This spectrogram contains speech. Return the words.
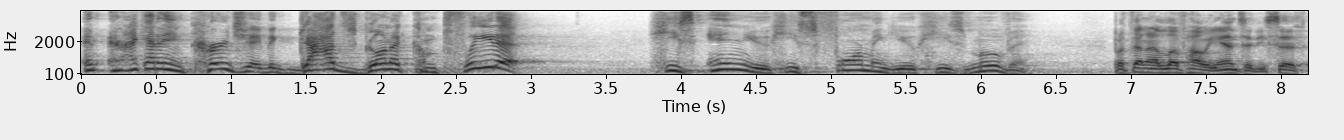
And, and I got to encourage you that God's going to complete it. He's in you, He's forming you, He's moving. But then I love how he ends it. He says,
